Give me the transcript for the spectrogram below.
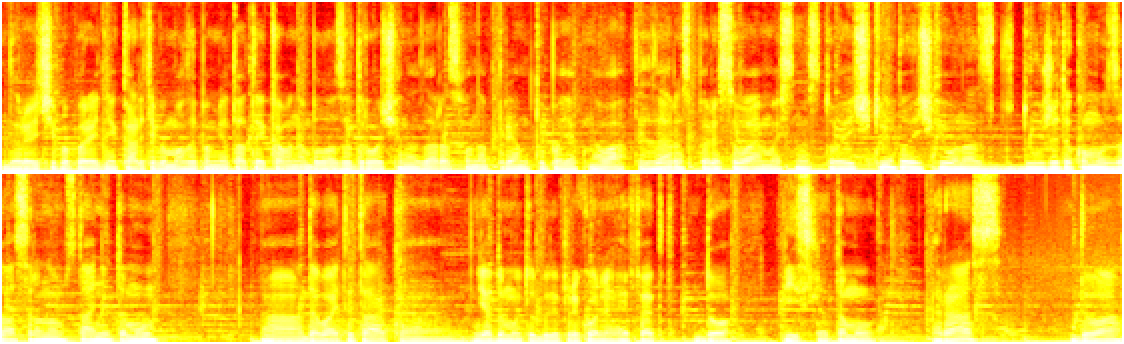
До речі, попередній карті ви могли пам'ятати, яка вона була задрочена. Зараз вона прям тупо як нова. Зараз пересуваємось на стоїчки. Стоїчки у нас в дуже такому засраному стані, тому. Давайте так. я думаю, тут буде прикольний ефект до після. Тому раз, два,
